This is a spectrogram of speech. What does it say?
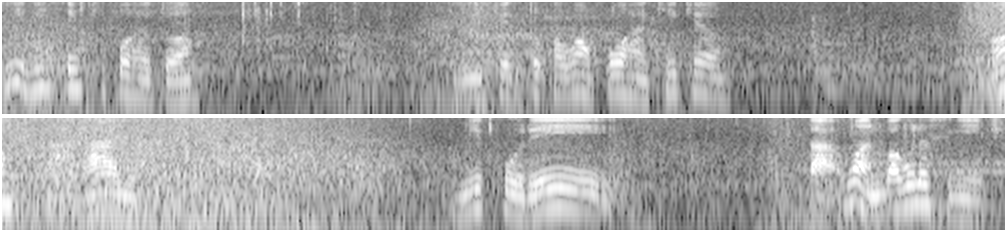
Ih, nem sei o que porra eu tô. Eu me tô com alguma porra aqui que eu... Ó, caralho. Me curei. Tá, mano, o bagulho é o seguinte.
